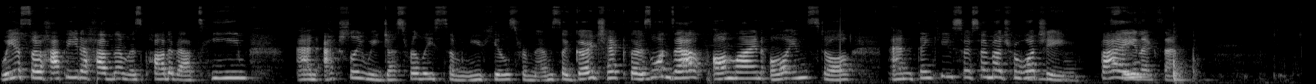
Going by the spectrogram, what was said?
We are so happy to have them as part of our team and actually we just released some new heels from them so go check those ones out online or in store and thank you so so much for watching. Bye. See you next time. That's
